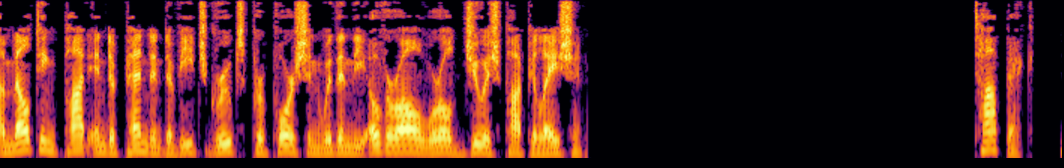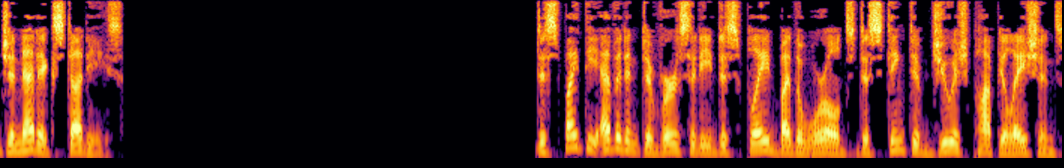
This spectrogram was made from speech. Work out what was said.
a melting pot independent of each group's proportion within the overall world Jewish population. Genetic studies Despite the evident diversity displayed by the world's distinctive Jewish populations,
